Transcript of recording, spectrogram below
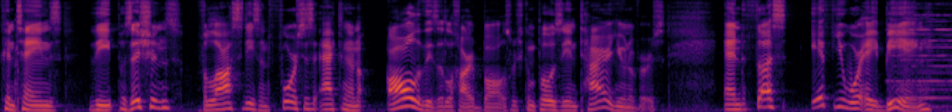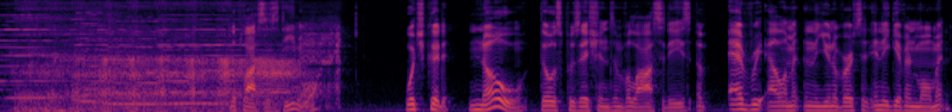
contains the positions, velocities, and forces acting on all of these little hard balls, which compose the entire universe. And thus, if you were a being, Laplace's demon, which could know those positions and velocities of every element in the universe at any given moment,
